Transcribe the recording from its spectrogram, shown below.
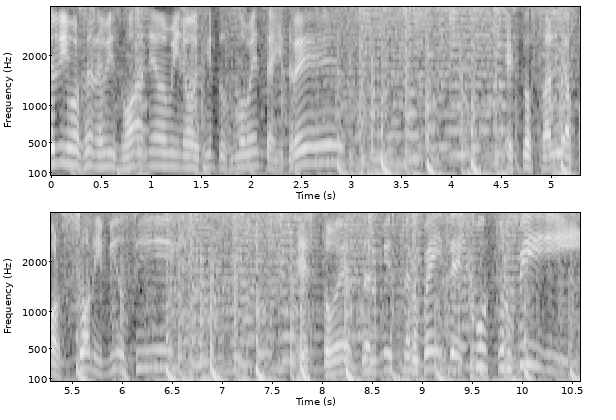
Seguimos en el mismo año, 1993. Esto salía por Sony Music. Esto es el Mr. Bane de Culture B.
